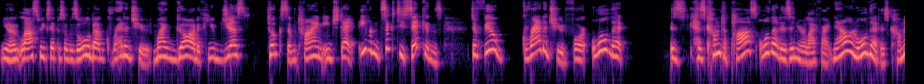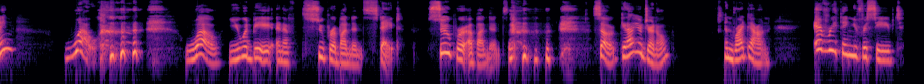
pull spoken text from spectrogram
you know, last week's episode was all about gratitude. My God, if you just took some time each day, even 60 seconds, to feel gratitude for all that is has come to pass, all that is in your life right now, and all that is coming, whoa, whoa, you would be in a super abundant state. Super abundance. so get out your journal and write down everything you've received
